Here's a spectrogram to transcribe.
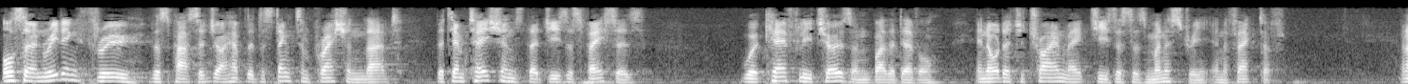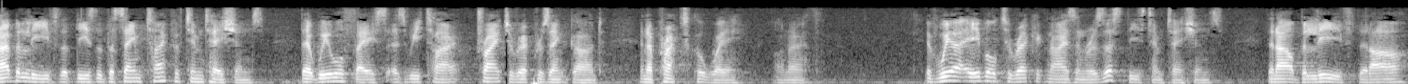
Also, in reading through this passage, I have the distinct impression that the temptations that Jesus faces were carefully chosen by the devil in order to try and make Jesus' ministry ineffective. And I believe that these are the same type of temptations that we will face as we try to represent God in a practical way on earth. If we are able to recognize and resist these temptations, then I'll believe that our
